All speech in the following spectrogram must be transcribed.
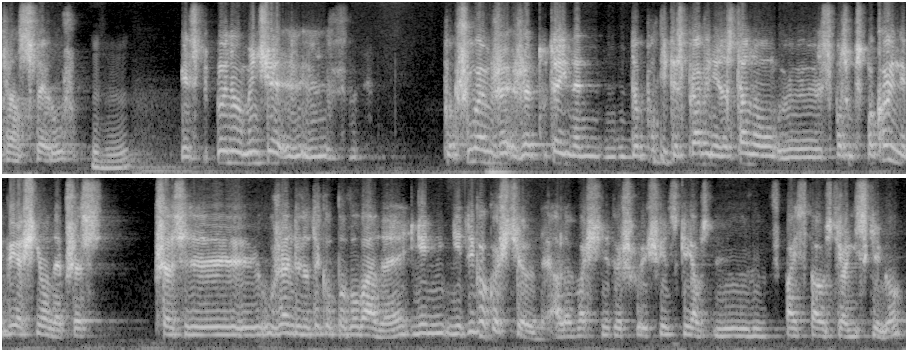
transferów. Mhm. Więc w pewnym momencie poczułem, że, że tutaj dopóki te sprawy nie zostaną w sposób spokojny wyjaśnione przez, przez y, urzędy do tego powołane, nie, nie tylko kościelne, ale właśnie też świeckie y, państwa australijskiego,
